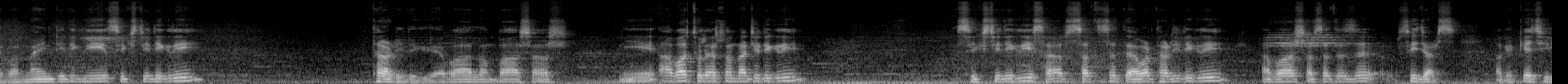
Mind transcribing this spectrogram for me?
এবার ninety degree sixty degree thirty degree আবার লম্বা শ্বাস নিয়ে আবার চলে আসলাম নাইনটি ডিগ্রি সিক্সটি ডিগ্রি সাথে সাথে আবার থার্টি ডিগ্রি আবার সাথে সাথে সিজার্স ওকে কেচি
